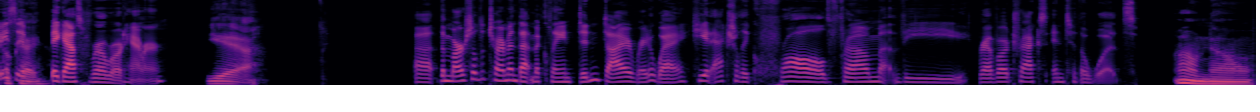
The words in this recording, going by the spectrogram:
basically, Okay. a big ass railroad hammer. Yeah. Uh, the marshal determined that McLean didn't die right away. He had actually crawled from the railroad tracks into the woods. Oh, no.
